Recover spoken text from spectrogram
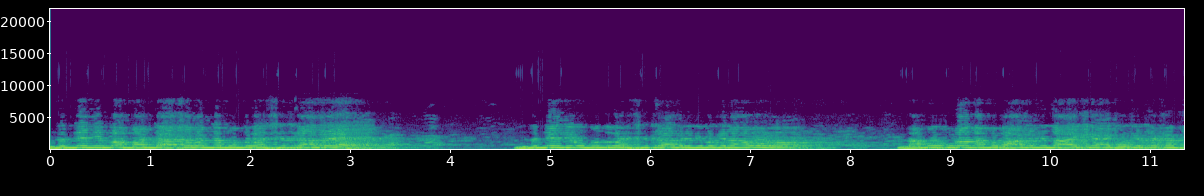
ಇದನ್ನೇ ನಿಮ್ಮ ಮಂಡ ಆಟವನ್ನು ಮುಂದುವರಿಸಿದ್ದಾದರೆ, ಇದನ್ನೇ ನೀವು ಮುಂದುವರಿಸಿದ್ದಾದರೆ ನಿಮಗೆ ನಾವು ನಮಗೂ ಕೂಡ ನಮ್ಮ ಭಾಗದಿಂದ ಆಯ್ಕೆ ಆಗಿ ಹೋಗಿರ್ತಕ್ಕಂಥ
